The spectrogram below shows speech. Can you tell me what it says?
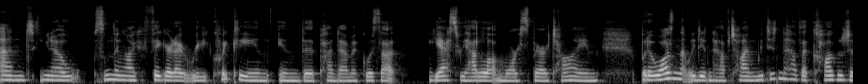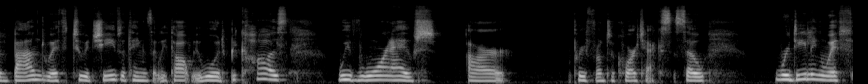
And, you know, something I figured out really quickly in, in the pandemic was that yes, we had a lot more spare time, but it wasn't that we didn't have time. We didn't have the cognitive bandwidth to achieve the things that we thought we would because we've worn out our prefrontal cortex. So we're dealing with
